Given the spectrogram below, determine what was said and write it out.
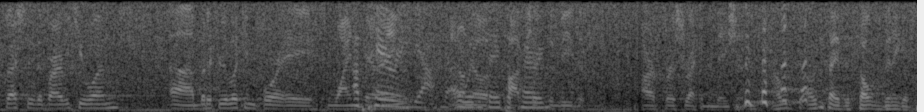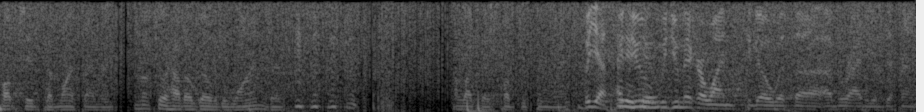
especially the barbecue ones. Uh, but if you're looking for a wine A pairing, yeah. I I don't wouldn't know say if pop chips would be the, our first recommendation. I would, I would say the salt and vinegar pop chips are my favorite. I'm not sure how they'll go with the wine, but I like those pop chips anyway. But yes, I we do do too. we do make our wines to go with a, a variety of different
